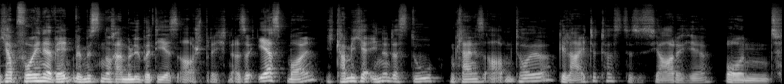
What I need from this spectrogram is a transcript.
Ich habe vorhin erwähnt, wir müssen noch einmal über DSA sprechen. Also erstmal, ich kann mich erinnern, dass du ein kleines Abenteuer geleitet hast, das ist Jahre her. Und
